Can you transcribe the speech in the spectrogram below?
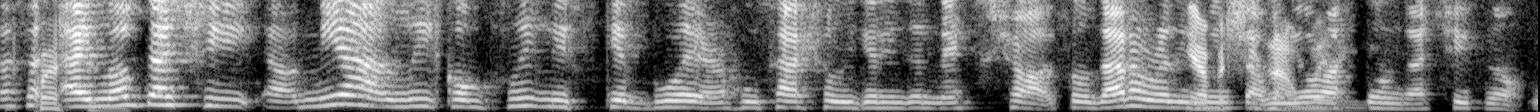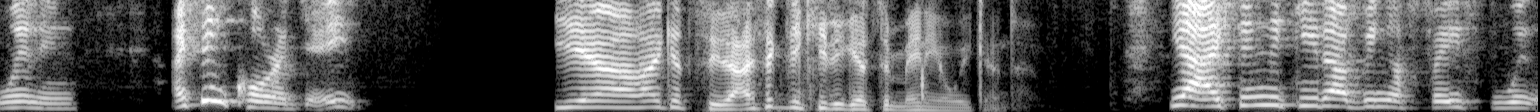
That's I love that she uh, Mia Lee completely skipped Blair, who's actually getting the next shot. So that already Yeah, means that we all assume that she's not winning. I think Cora Jade. Yeah, I could see that. I think Nikita gets a Mania weekend. Yeah, I think Nikita being a face with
